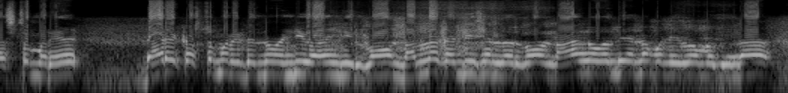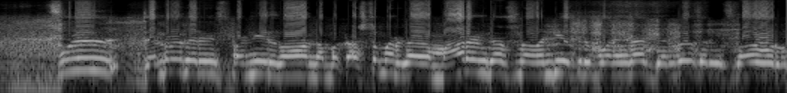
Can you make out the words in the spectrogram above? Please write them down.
கஸ்டமரு டேரக்ட் கஸ்டமர் கிட்ட இருந்து வண்டி வாங்கியிருக்கோம். நல்ல கண்டிஷன்ல இருக்கும். நாங்க வந்து என்ன பண்ணிருக்கோம் பாத்தீங்கன்னா ஃபுல் ஜென்ரல் சர்வீஸ் பண்ணியிருக்கோம். நம்ம கஸ்டமருக்காக மாரன் காசுல வண்டி எடுத்துட்டு போனீங்கன்னா ஜென்ரல் சர்வீஸ்க்காக ஒரு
